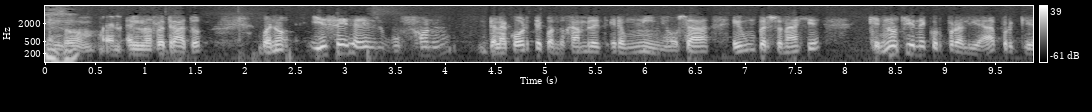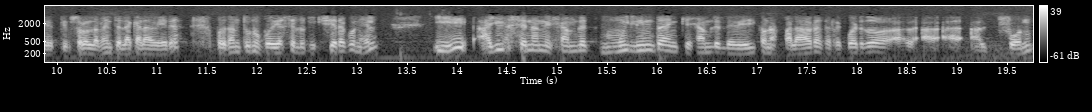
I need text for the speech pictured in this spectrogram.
en, los retratos. Bueno, y ese es el bufón de la corte cuando Hamlet era un niño, o sea, es un personaje que no tiene corporalidad, porque solamente la calavera, por lo tanto uno podía hacer lo que quisiera con él. Y hay una escena en el Hamlet muy linda en que Hamlet le dedica unas palabras de recuerdo al, al bufón.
